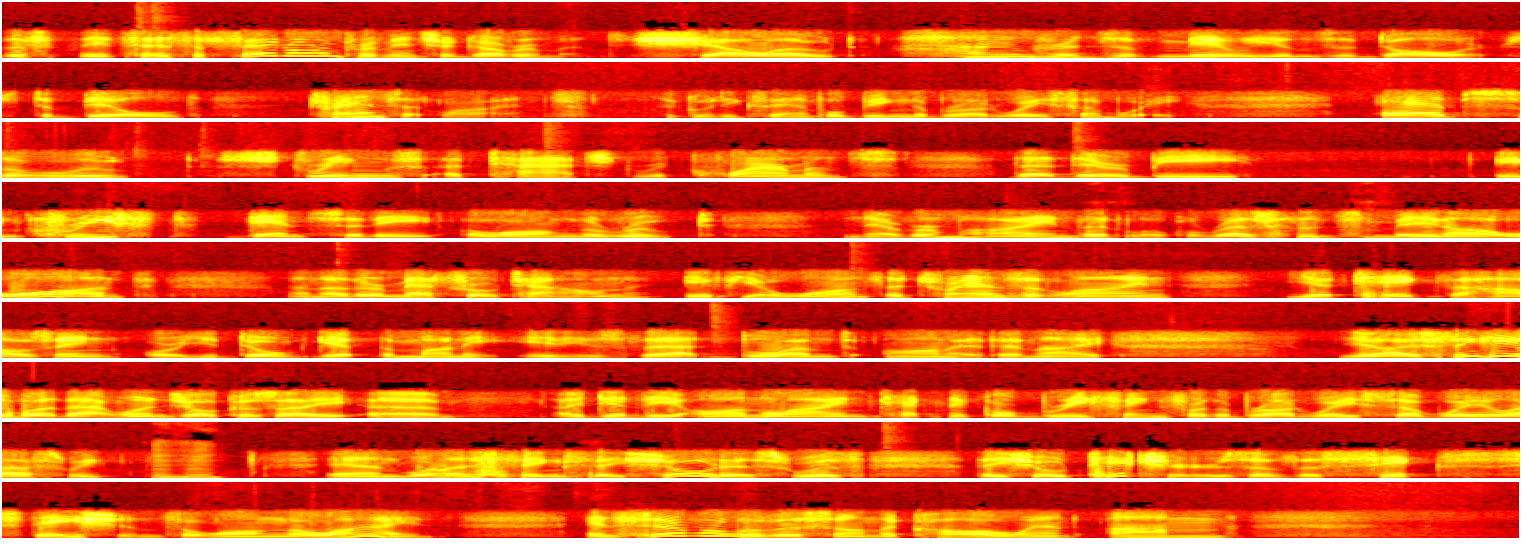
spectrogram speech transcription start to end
the, it says the federal and provincial government shell out hundreds of millions of dollars to build transit lines. A good example being the Broadway subway. Absolute strings attached requirements that there be increased density along the route. Never mind that local residents may not want another Metrotown. If you want the transit line, you take the housing or you don't get the money. It is that blunt on it. And I, you know, I was thinking about that one, Joe, because I, uh, I did the online technical briefing for the Broadway subway last week. Mm-hmm. And one of the things they showed us was they showed pictures of the six stations along the line. And several of us on the call went, um,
